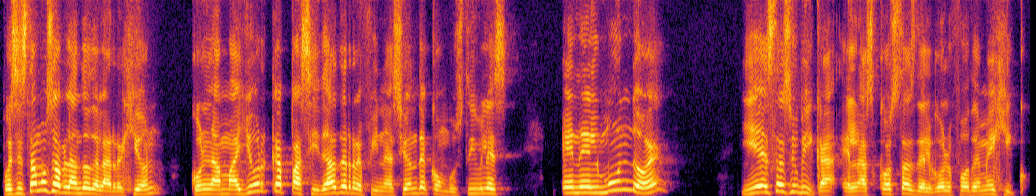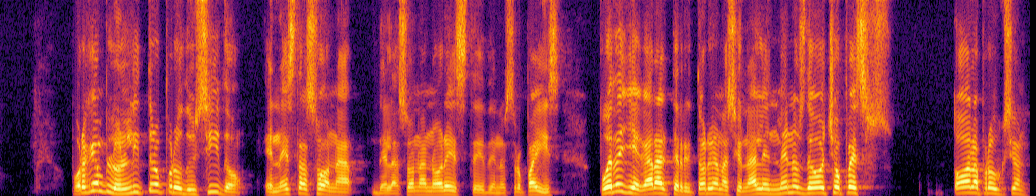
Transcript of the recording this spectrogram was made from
Pues estamos hablando de la región con la mayor capacidad de refinación de combustibles en el mundo, ¿eh? Y esta se ubica en las costas del Golfo de México. Por ejemplo, un litro producido en esta zona, de la zona noreste de nuestro país, puede llegar al territorio nacional en menos de 8 pesos, toda la producción.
